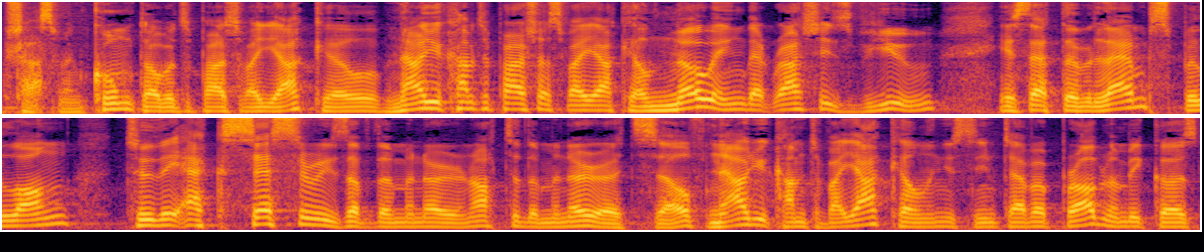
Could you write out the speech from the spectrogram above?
Now you come to Parshas Vayakel, knowing that Rashi's view is that the lamps belong to the accessories of the menorah, not to the menorah itself. Now you come to Vayakel and you seem to have a problem because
